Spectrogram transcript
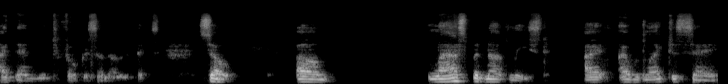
I then need to focus on other things. So um, last but not least, I, I would like to say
